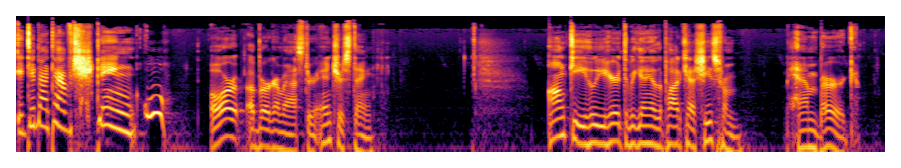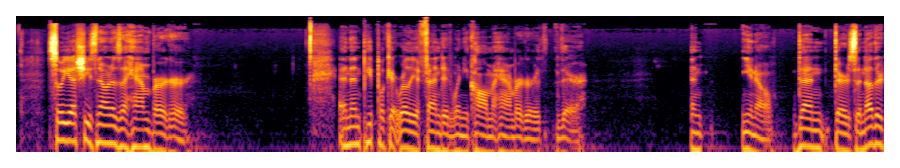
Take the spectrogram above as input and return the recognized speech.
It did not have Sting. Ooh. Or a Burgermaster. Interesting. Anki, who you hear at the beginning of the podcast, she's from Hamburg. So, yes, she's known as a hamburger. And then people get really offended when you call them a hamburger there. And, you know, then there's another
